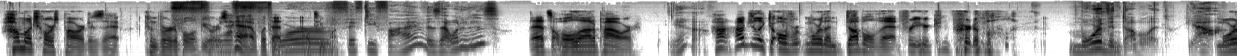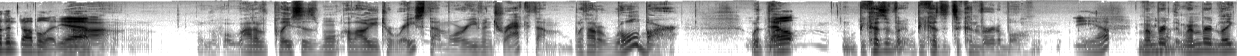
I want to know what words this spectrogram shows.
how much horsepower does that convertible of yours have with that LT1? 55? Is that what it is? That's a whole lot of power. Yeah, How how'd you like to over more than double that for your convertible? More than double it. Yeah, more than double it, yeah. Uh, a lot of places won't allow you to race them or even track them without a roll bar. With that, well, because of because it's a convertible. Yep. Remember, remember, like,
